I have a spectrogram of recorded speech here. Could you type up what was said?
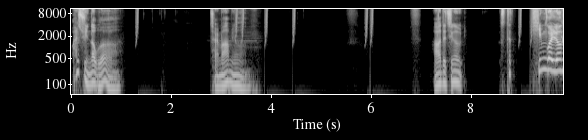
할 수 있나 보다. 잘만 하면 아 근데 지금 stat 힘 관련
